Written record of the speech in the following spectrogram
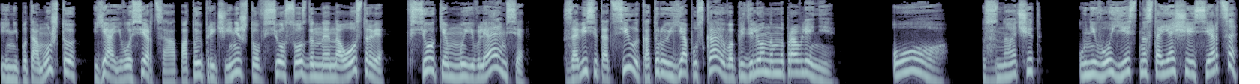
И не потому, что я его сердце, а по той причине, что все созданное на острове, все, кем мы являемся, зависит от силы, которую я пускаю в определенном направлении. О, значит, у него есть настоящее сердце?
